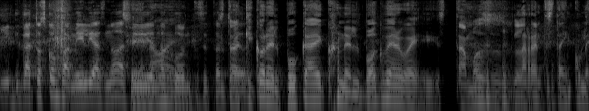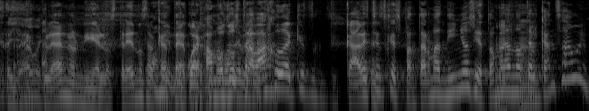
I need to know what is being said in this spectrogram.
Y gatos con familias, ¿no? Así Sí, viviendo no, juntos y todo el Estoy aquí con el Puka y con el Bugbear, güey. Estamos, la renta está en culera ya, güey. Claro, ni a los tres nos Hombre, alcanza. cuarto Trabajamos no dos trabajos, de que cada vez tienes que espantar más niños y de todas maneras no te alcanza, güey.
